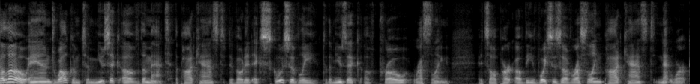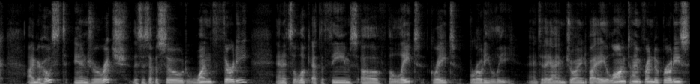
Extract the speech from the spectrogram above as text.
Hello, and welcome to Music of the Mat, the podcast devoted exclusively to the music of pro wrestling. It's all part of the Voices of Wrestling Podcast Network. I'm your host, Andrew Rich. This is episode 130, and it's a look at the themes of the late, great Brody Lee. And today I am joined by a longtime friend of Brody's.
